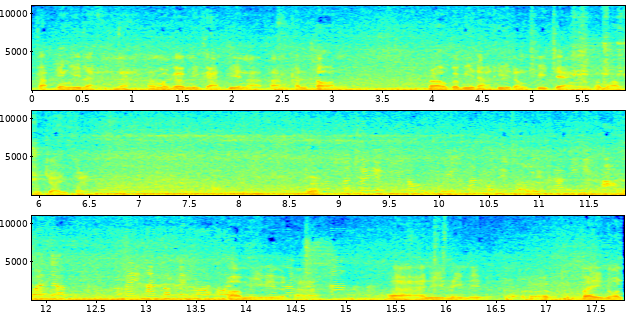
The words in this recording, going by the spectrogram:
ำกัดอย่างนี้แหละนะมันก็มีการพิจารณาตามขั้นตอน เราก็มีหน้าที่ต้องชี้แจงทำความเข้าใจไปนะถ้าใช่อย่างนี้ต้องคุยกับท่านพลเอกประวิตรนะที่มีข่าวว่าจะให้ท่านมาเป็นมอทอ๋อไม่มีปัญหาตั้งอะค่ะอ่าอันนี้ไม่มีเอ่อไปโน่น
